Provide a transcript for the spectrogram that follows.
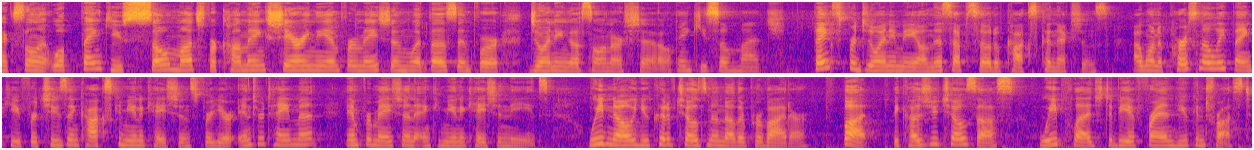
Excellent. Well, thank you so much for coming, sharing the information with us, and for joining us on our show. Thank you so much. Thanks for joining me on this episode of Cox Connections. I want to personally thank you for choosing Cox Communications for your entertainment, information, and communication needs. We know you could have chosen another provider, but because you chose us, we pledge to be a friend you can trust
